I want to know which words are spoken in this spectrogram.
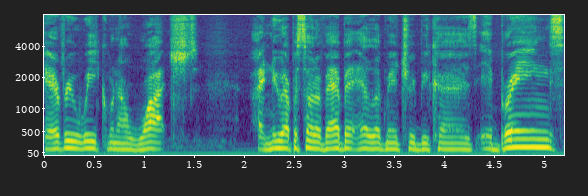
every week when I watched a new episode of Abbott Elementary because it brings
